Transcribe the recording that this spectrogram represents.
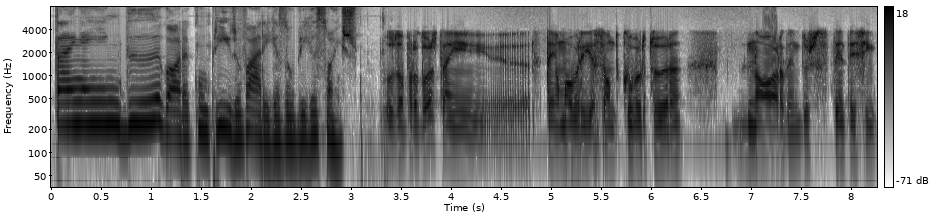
têm de agora cumprir várias obrigações os operadores têm, eh, têm uma obrigação de cobertura na ordem dos 75%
